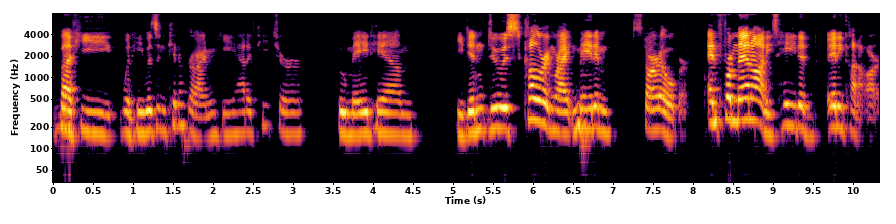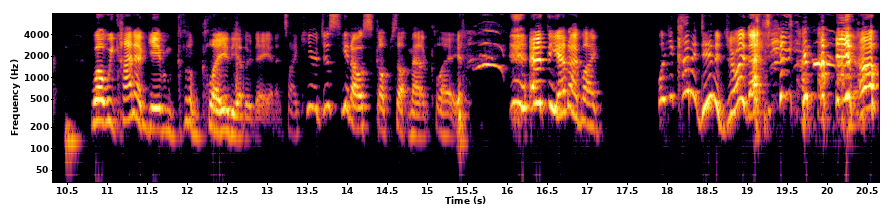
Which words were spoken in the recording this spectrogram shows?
But he when he was in kindergarten, he had a teacher who made him he didn't do his coloring right and made him start over. And from then on, he's hated any kind of art. Well, we kind of gave him some clay the other day, and it's like, here, just, you know, sculpt something out of clay. and at the end, I'm like, well, you kind of did enjoy that, you? know?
